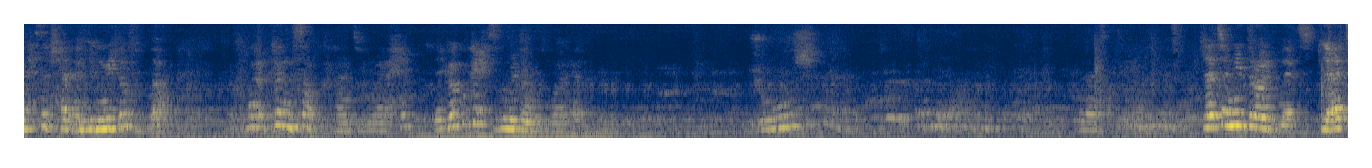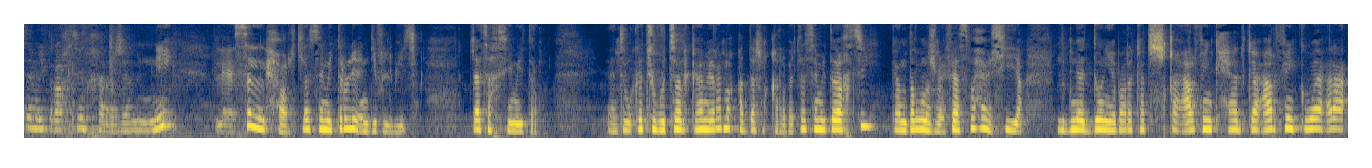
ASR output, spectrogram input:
نحسب شحال عندي المترو في الدار. كنسى هادي واحد. ياك كيحسب المترو واحد. جوج. ثلاثة. مترو البنات. ثلاثة مترو. أختي مخرجة مني. العسل الحر. 3 متر اللي عندي في البيت. 3 أختي متر أنتم كتشوفوا حتى الكاميرا ما قداش نقرب 3 متر أختي كنضل نجمع فيها صباح وعشية. البنات الدنيا بركة الشقه عارفينك حادقه عارفينك واعره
